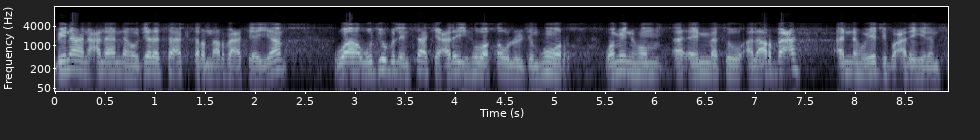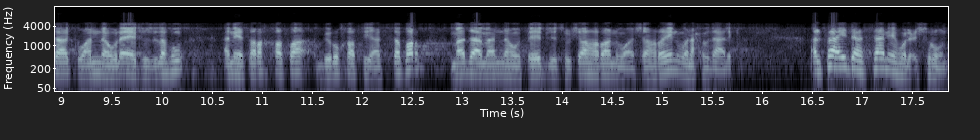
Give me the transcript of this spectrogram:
بناء على أنه جلس أكثر من أربعة أيام. ووجوب الإمساك عليه هو قول الجمهور ومنهم الأئمة الأربعة. أنه يجب عليه الإمساك وأنه لا يجوز له أن يترخص برخص السفر ما دام أنه سيجلس شهرا وشهرين ونحو ذلك. الفائدة الثانية والعشرون.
